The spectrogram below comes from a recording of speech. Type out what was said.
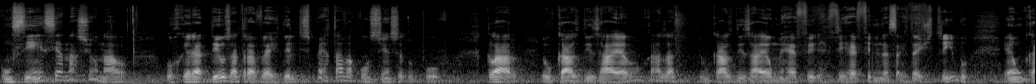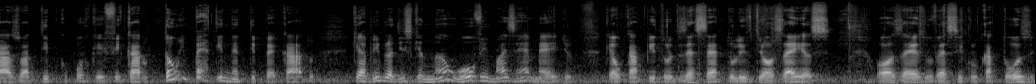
Consciência nacional, porque era Deus, através dele, despertava a consciência do povo. Claro, o caso de Israel, um caso, um caso de Israel me refer, se referindo a essas dez tribos, é um caso atípico porque ficaram tão impertinentes de pecado que a Bíblia diz que não houve mais remédio, que é o capítulo 17 do livro de Oséias, Oséias, o versículo 14,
